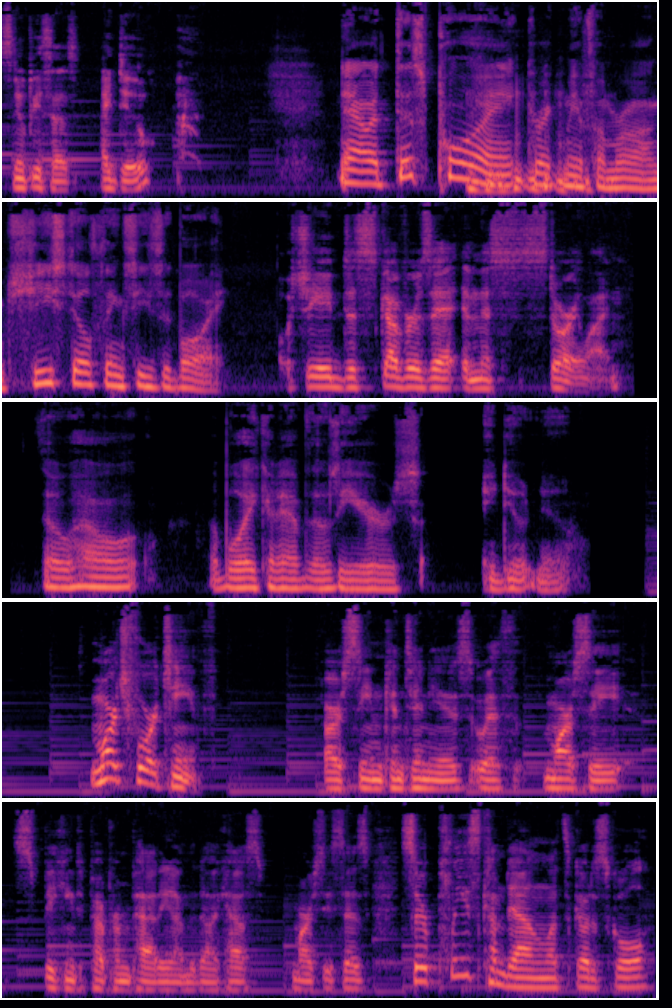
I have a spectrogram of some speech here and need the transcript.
Snoopy says, I do. Now, at this point, correct me if I'm wrong, she still thinks he's a boy. She discovers it in this storyline. Though how a boy could have those ears, I don't know. March 14th, our scene continues with Marcie speaking to Pepper and Patty on the doghouse. Marcie says, Sir, please come down and let's go to school.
